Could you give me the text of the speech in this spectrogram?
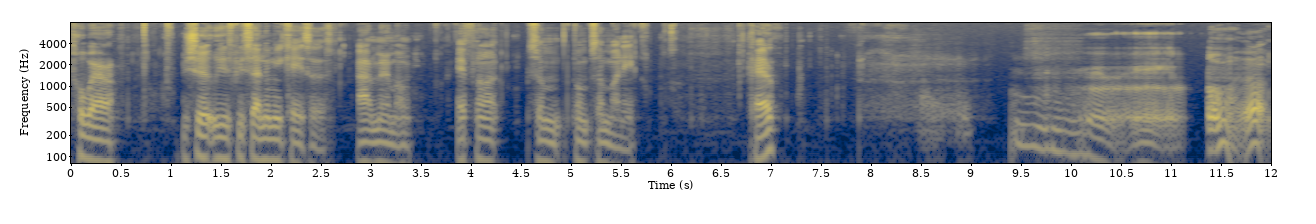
to where you should at least be sending me cases at minimum, if not some some money. Okay. Oh my god.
